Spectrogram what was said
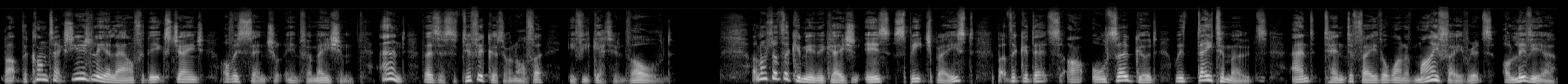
but the contacts usually allow for the exchange of essential information, and there's a certificate on offer if you get involved. A lot of the communication is speech based, but the cadets are also good with data modes and tend to favour one of my favourites, Olivia,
